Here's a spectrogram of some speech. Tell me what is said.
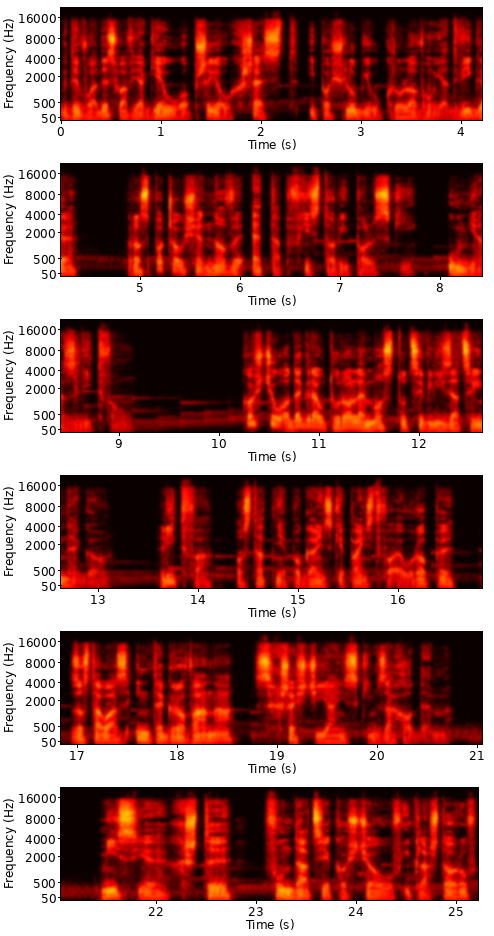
gdy Władysław Jagiełło przyjął chrzest i poślubił królową Jadwigę, rozpoczął się nowy etap w historii Polski Unia z Litwą. Kościół odegrał tu rolę mostu cywilizacyjnego. Litwa, ostatnie pogańskie państwo Europy, została zintegrowana z chrześcijańskim Zachodem. Misje, chrzty, fundacje kościołów i klasztorów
